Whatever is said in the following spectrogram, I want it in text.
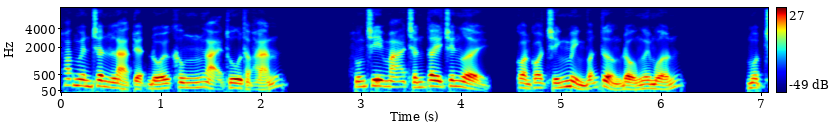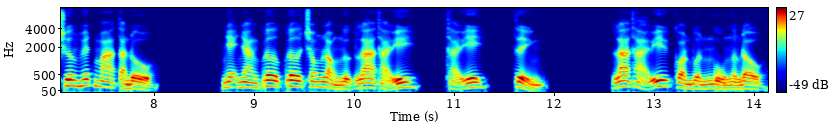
Hoác Nguyên Trân là tuyệt đối không ngại thu thập hắn. Húng chi mã chấn Tây trên người, còn có chính mình vẫn tưởng đồ ngươi muốn. Một chương huyết ma tàn đồ. Nhẹ nhàng cơ cơ trong lòng ngực La Thải Y, Thải Y, tỉnh. La Thải Y còn buồn ngủ ngẩng đầu,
